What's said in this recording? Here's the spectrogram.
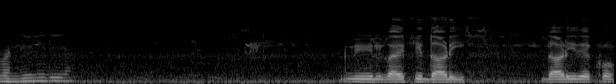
बननी ही नहीं रही है नील गाय की दाढ़ी। दाढ़ी देखो।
